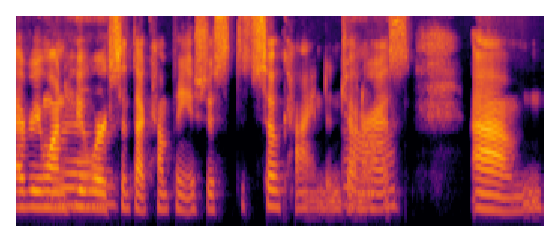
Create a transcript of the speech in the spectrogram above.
Everyone who works at that company is just so kind and generous. Um,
